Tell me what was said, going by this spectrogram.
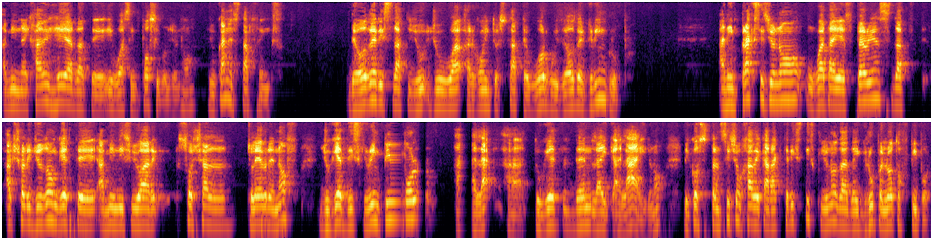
I mean, I haven't heard that uh, it was impossible, you know, you can start things. The other is that you, you are going to start a work with the other green group. And in practice, you know, what I experienced that actually you don't get, uh, I mean, if you are social clever enough, you get these green people uh, to get them like ally, you know, because transition have a characteristic, you know, that they group a lot of people.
